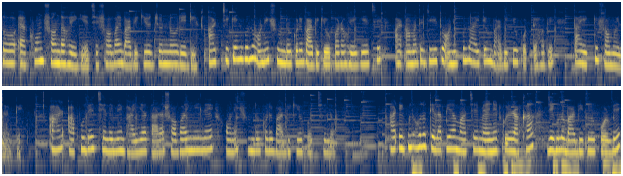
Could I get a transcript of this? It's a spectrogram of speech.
সো, এখন সন্ধ্যা হয়ে গিয়েছে, সবাই বারবিকিউর জন্য রেডি। আর চিকেনগুলো অনেক সুন্দর করে বারবিকিউ করা হয়ে গিয়েছে। আর আমাদের যেহেতু অনেকগুলো আইটেম বারবিকিউ করতে হবে, তাই একটু সময় লাগবে। আর আপুদের ছেলে মেয়ে ভাইয়া তারা সবাই মিলে অনেক সুন্দর করে বার্বিকিও করছিল। আর এগুলো হলো তেলাপিয়া মাছের ম্যারিনেট করে রাখা, যেগুলো বার্বিকিও করবে।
